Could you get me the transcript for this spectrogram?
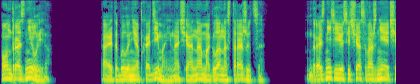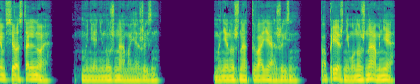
он дразнил ее. А это было необходимо, иначе она могла насторожиться. Дразнить ее сейчас важнее, чем все остальное. Мне не нужна моя жизнь. Мне нужна твоя жизнь. По-прежнему нужна мне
